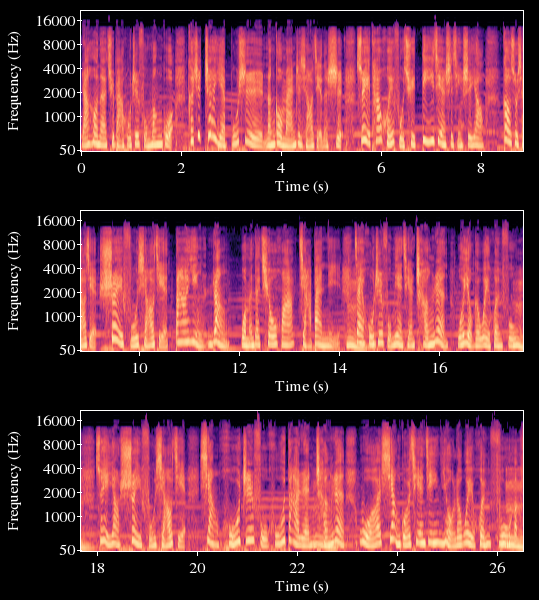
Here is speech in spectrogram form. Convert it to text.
然后呢去把胡知府蒙过。可是这也不是能够瞒着小姐的事，所以他回府去第一件事情是要告诉小姐，说服小姐答应让。我们的秋花假扮你，在胡知府面前承认我有个未婚夫，嗯、所以要说服小姐向胡知府胡大人承认我相国千金有了未婚夫。嗯、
